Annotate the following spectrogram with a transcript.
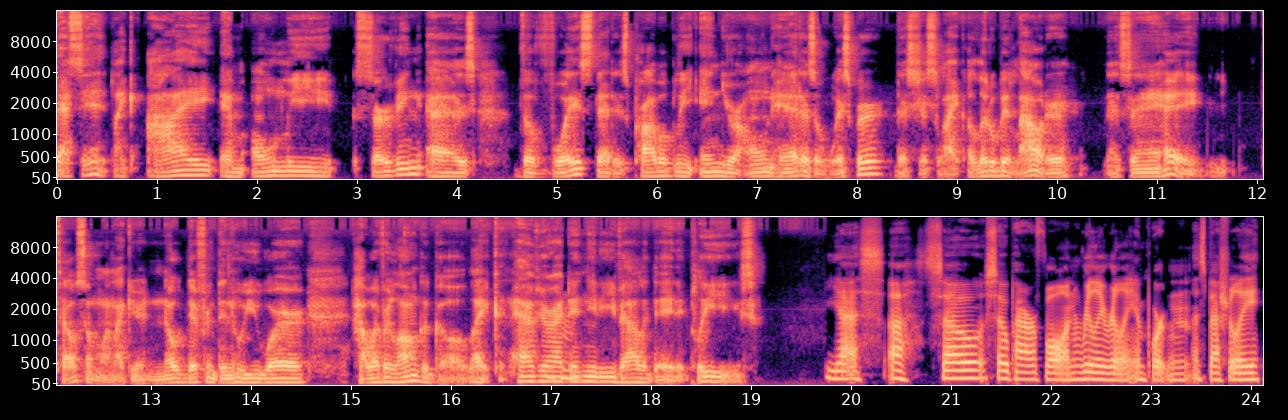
that's it. Like, I am only serving as the voice that is probably in your own head as a whisper that's just like a little bit louder and saying, hey, tell someone like you're no different than who you were however long ago. Like have your mm-hmm. identity validated, please. Yes. Uh, so, so powerful and really, really important, especially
